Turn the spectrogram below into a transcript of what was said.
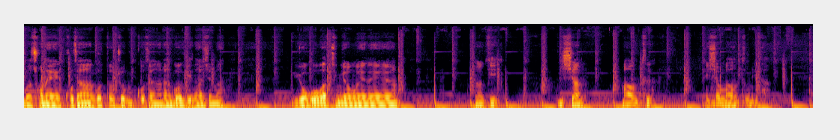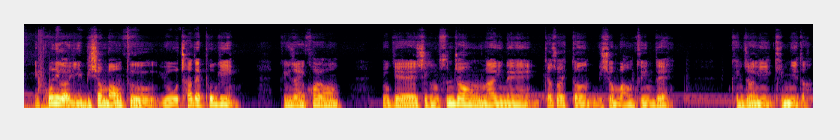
뭐 전에 고생한 것도 좀 고생을 한 거긴 하지만 요거 같은 경우에는 여기 미션 마운트 미션 마운트입니다. 이 포니가 이 미션 마운트 요 차대 폭이 굉장히 커요. 요게 지금 순정 라인에 껴져 있던 미션 마운트인데 굉장히 깁니다.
